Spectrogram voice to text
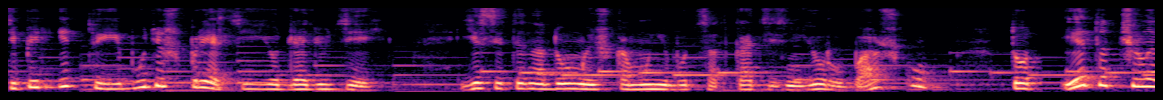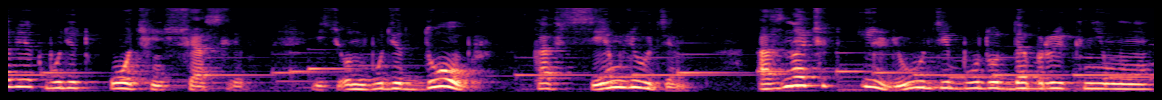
Теперь и ты будешь прясть ее для людей. Если ты надумаешь кому-нибудь соткать из нее рубашку, то этот человек будет очень счастлив, ведь он будет добр ко всем людям, а значит и люди будут добры к нему.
